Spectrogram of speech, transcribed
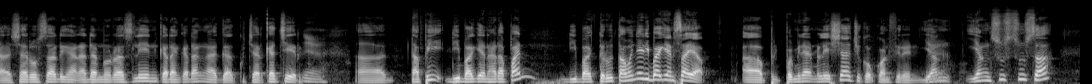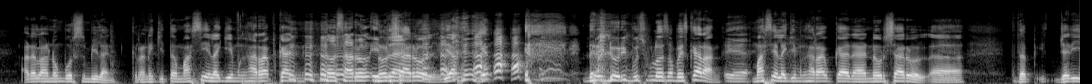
uh, Syarul Sar dengan Adam Nur Azlin kadang-kadang agak kucar-kacir. Yeah. Uh, tapi di bahagian hadapan, di terutamanya di bahagian sayap, uh, pe- peminat Malaysia cukup confident. Yang yang sus- susah adalah nombor 9 kerana kita masih lagi mengharapkan Nur Syarul Nur Idlan. Syarul yang, yang dari 2010 sampai sekarang Yeah. masih lagi mengharapkan uh, Nur Syarul. Uh, tetapi jadi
